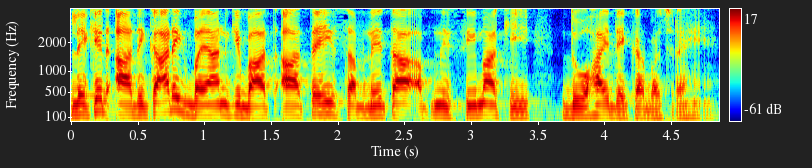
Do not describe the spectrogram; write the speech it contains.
लेकिन आधिकारिक बयान की बात आते ही सब नेता अपनी सीमा की दुहाई देकर बच रहे हैं।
